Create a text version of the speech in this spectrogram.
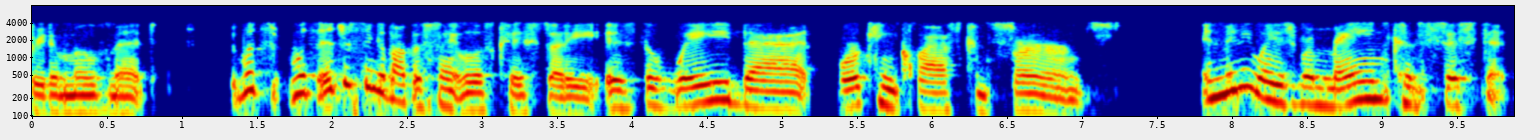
Freedom Movement. What's what's interesting about the St. Louis case study is the way that working class concerns, in many ways, remain consistent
